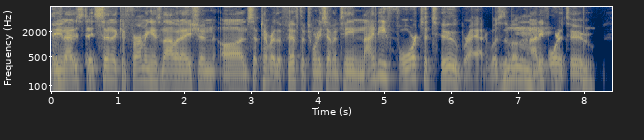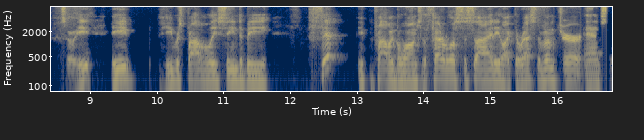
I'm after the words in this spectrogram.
The United States Senate confirming his nomination on September the 5th of 2017. 94 to 2, Brad, was the vote. Mm. 94 to 2. So he he he was probably seen to be fit. He probably belongs to the Federalist Society like the rest of them. Sure. And so,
